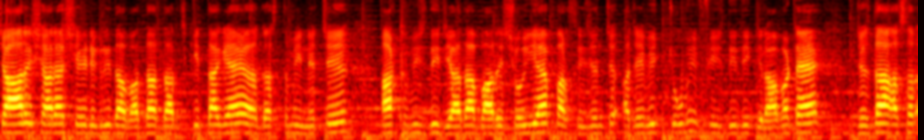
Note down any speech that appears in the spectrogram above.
4.6 ਡਿਗਰੀ ਦਾ ਵਾਧਾ ਦਰਜ ਕੀਤਾ ਗਿਆ ਹੈ। ਅਗਸਤ ਮਹੀਨੇ 'ਚ 8% ਦੀ ਜ਼ਿਆਦਾ ਬਾਰਿਸ਼ ਹੋਈ ਹੈ, ਪਰ ਸੀਜ਼ਨ 'ਚ ਅਜੇ ਵੀ 24% ਦੀ ਗਿਰਾਵਟ ਹੈ, ਜਿਸ ਦਾ ਅਸਰ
